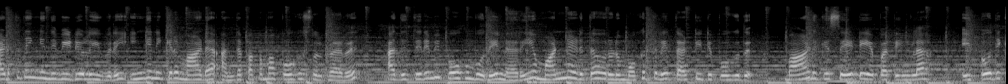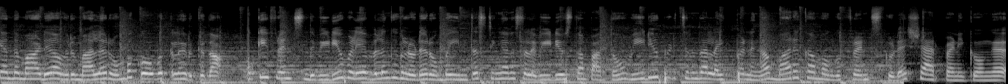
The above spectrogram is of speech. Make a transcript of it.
அடுத்தது இங்கே இந்த வீடியோவில் இவர் இங்கே நிற்கிற மாடை அந்த பக்கமாக போக சொல்கிறாரு அது திரும்பி போகும்போதே நிறைய மண் எடுத்து அவரோட முகத்திலே தட்டிட்டு போகுது. மாடுக்கு சேட்டையை பார்த்தீங்களா? இப்போதைக்கு அந்த மாடு அவர் மேலே ரொம்ப கோபத்தில் இருக்குதான். ஓகே ஃப்ரெண்ட்ஸ் இந்த வீடியோ வழியாக விலங்குகளோட ரொம்ப இன்ட்ரெஸ்டிங்கான சில வீடியோஸ் தான் பார்த்தோம். வீடியோ பிடிச்சிருந்தா லைக் பண்ணுங்கள் மறக்காமல் உங்கள் ஃப்ரெண்ட்ஸ் கூட ஷேர் பண்ணிக்கோங்க.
